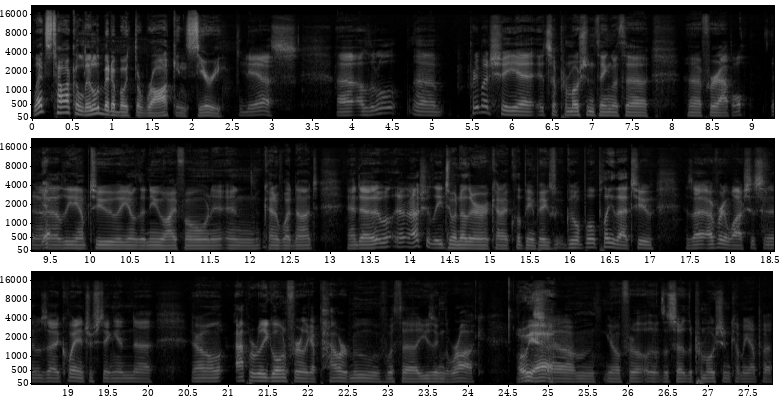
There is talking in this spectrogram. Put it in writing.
Let's talk a little bit about The Rock and Siri. Yes, uh, a little, uh, pretty much a uh, it's a promotion thing with uh, uh for Apple. Uh, Yep. leading up to you know the new iPhone and, and kind of whatnot, and uh, it will it'll actually lead to another kind of clipping pigs. We'll, we'll play that too, because I've already watched this and it was uh, quite interesting. And uh, you know, Apple really going for like a power move with uh, using the Rock. Oh, yeah. um, you know for the so the promotion coming up, uh,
